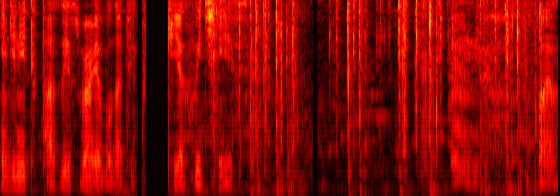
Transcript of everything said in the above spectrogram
And you need to pass this variable that we here which is and file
